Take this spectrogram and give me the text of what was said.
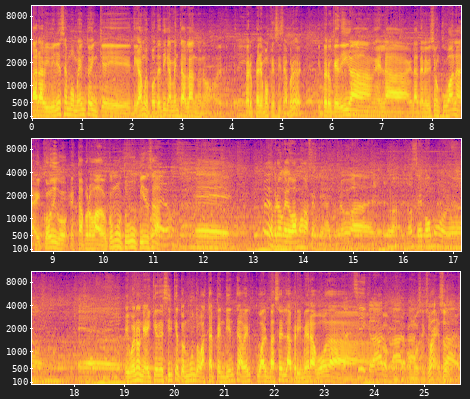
para vivir ese momento en que, digamos, hipotéticamente hablando, ¿no? Eh, Pero esperemos que sí se apruebe. Y- Pero que digan en la, en la televisión cubana, el código está aprobado. ¿Cómo tú piensas? Bueno, eh, yo creo que lo vamos a festejar. Yo creo que va- no sé cómo, no. Y bueno, ni hay que decir que todo el mundo va a estar pendiente a ver cuál va a ser la primera boda sí, claro, claro. claro, homosexual. Eso, claro.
